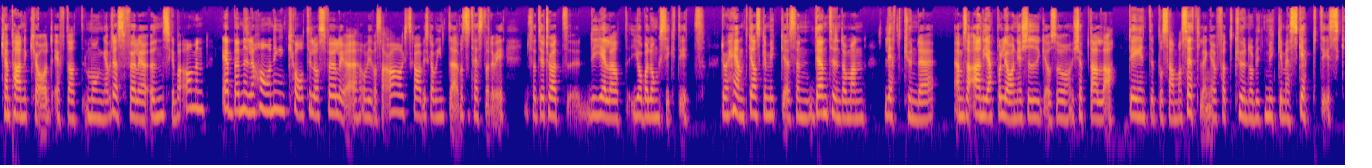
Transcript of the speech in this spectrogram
kampankod efter att många av dess följare önskade bara, ja ah, men Ebba Emilia, har ni ingen kod till oss följare? Och vi var så här, ah, ska vi, ska vi inte? Men så testade vi. Så att jag tror att det gäller att jobba långsiktigt. Det har hänt ganska mycket sedan den tiden då man lätt kunde, ja så Anja Apollonia 20 och så köpte alla. Det är inte på samma sätt längre för att kunden har blivit mycket mer skeptisk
